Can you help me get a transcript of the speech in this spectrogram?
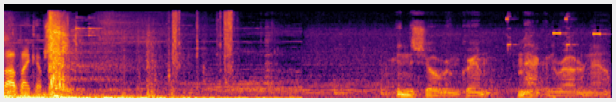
Laat maar, ik heb ze. In the showroom, Grim. I'm hacking the router now.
